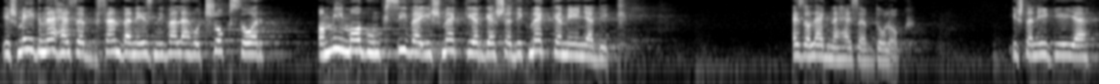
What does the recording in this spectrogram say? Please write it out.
és még nehezebb szembenézni vele, hogy sokszor a mi magunk szíve is megkérgesedik, megkeményedik. Ez a legnehezebb dolog. Isten ígéje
